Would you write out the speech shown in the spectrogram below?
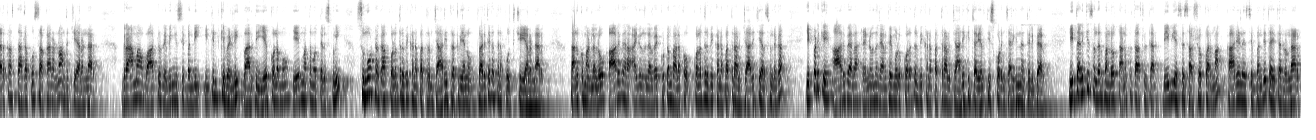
దరఖాస్తుదారులకు సకాలంలో అందజేయాలన్నారు గ్రామ వార్డు రెవెన్యూ సిబ్బంది ఇంటింటికి వెళ్ళి వారిది ఏ కులమో ఏ మతమో తెలుసుకుని సుమోటగా కుల ధృవీకరణ పత్రం జారీ ప్రక్రియను త్వరితగతిన పూర్తి చేయాలన్నారు. తణుకు మండలంలో ఆరు వేల ఐదు వందల ఇరవై కుటుంబాలకు కుల ధృవీకరణ పత్రాలు జారీ చేయాల్సి ఉండగా ఇప్పటికే ఆరు వేల రెండు వందల ఎనభై మూడు కుల ధృవీకరణ పత్రాలు జారీకి చర్యలు తీసుకోవడం జరిగిందని తెలిపారు. ఈ తనిఖీ సందర్భంలో తణుకు తహసీల్దార్ డివిఎస్ఎస్ అశోక్ వర్మ కార్యాలయ సిబ్బంది తదితరులున్నారు.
